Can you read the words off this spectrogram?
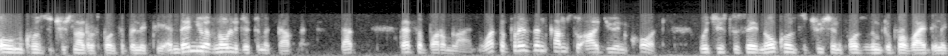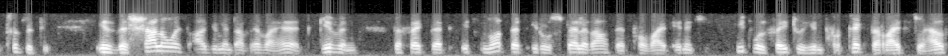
own constitutional responsibility. And then you have no legitimate government. That's, that's the bottom line. What the president comes to argue in court, which is to say no constitution forces him to provide electricity, is the shallowest argument I've ever heard, given the fact that it's not that it will spell it out that provide energy it will say to him, protect the rights to health,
